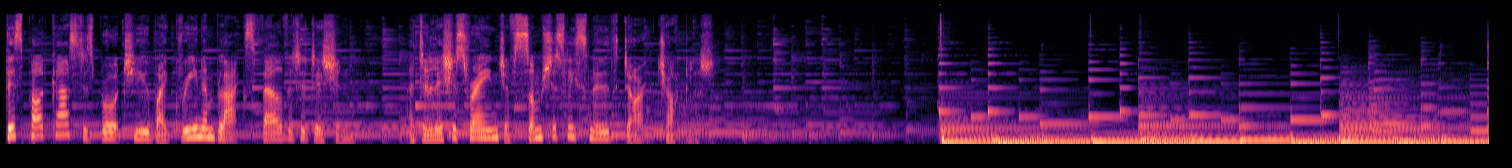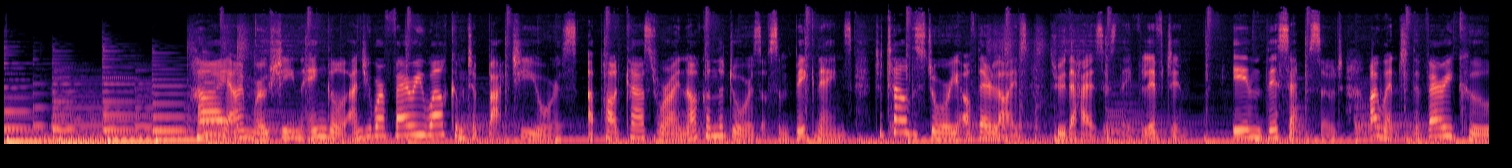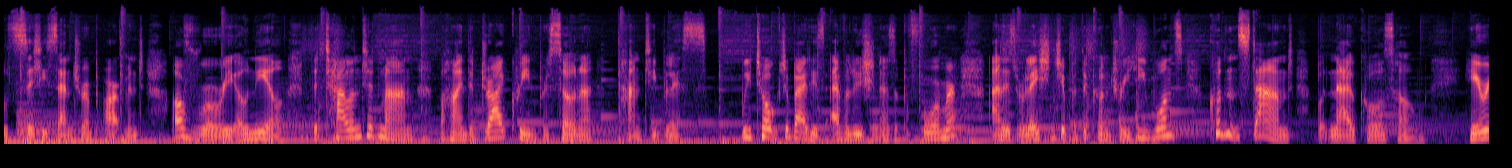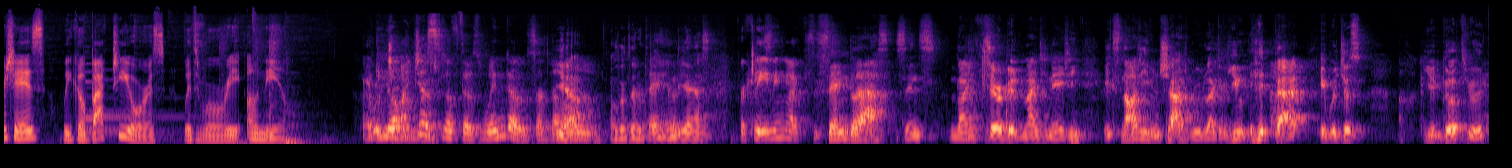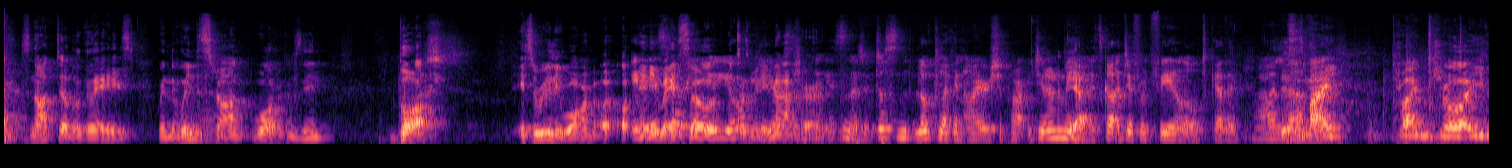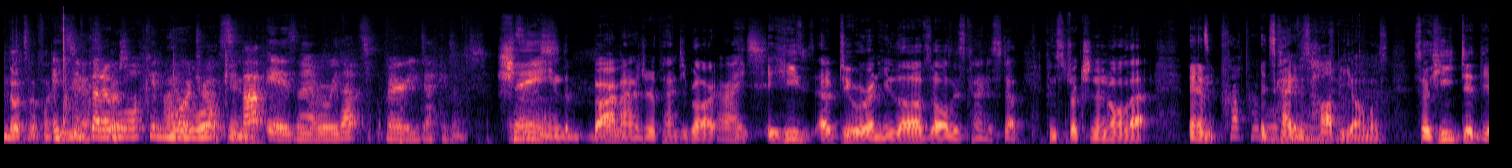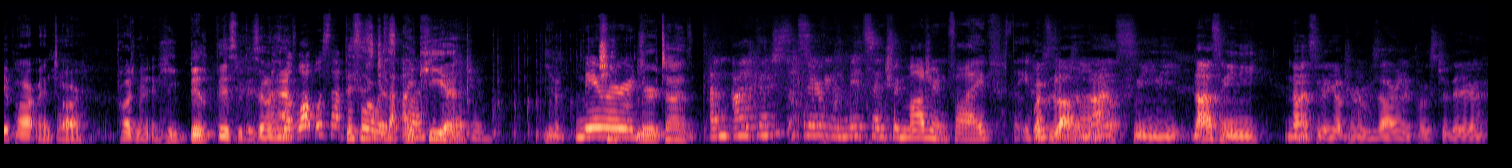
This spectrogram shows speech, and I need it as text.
This podcast is brought to you by Green and Black's Velvet Edition, a delicious range of sumptuously smooth dark chocolate. Hi, I'm Roisin Ingle, and you are very welcome to Back to Yours, a podcast where I knock on the doors of some big names to tell the story of their lives through the houses they've lived in. In this episode, I went to the very cool city centre apartment of Rory O'Neill, the talented man behind the drag queen persona Panti Bliss. We talked about his evolution as a performer and his relationship with the country he once couldn't stand but now calls home. Here it is. We go back to yours with Rory O'Neill. I No, I just love those windows and the Yeah, whole although they're a thing. pain in the ass. For cleaning. Like It's the same glass since nine, they're built in 1980. It's not even shatterproof. Like if you hit that, it would just you'd go through it. It's not double glazed. When the wind is strong, water comes in. But it's really warm uh, uh, It anyway, so it doesn't really York-y or something, matter. isn't it? It doesn't look like an Irish apartment. Do you know what I mean? Yeah. It's got a different feel altogether. Oh, This is my it. pride and joy, even though it's a fucking It's, mess. you've got a walk-in wardrobe. walk-in. That is now, Rory. That's very decadent. Shane, the bar manager of Panti Bar, All right. he- he's a doer and he loves all this kind of stuff, construction and all that. Um, proper It's kind of his hobby almost. So he did the apartment or project, and he built this with his own hands. what, what was that This before? is was just that part of the IKEA, you know, Mirrored. cheap mirrored tile. And I am just observing the mid-century modern vibe that you have. Well, there's a lot of on. Niall Sweeney, Niall Sweeney, Niall Sweeney, Alternatives Ireland poster there,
